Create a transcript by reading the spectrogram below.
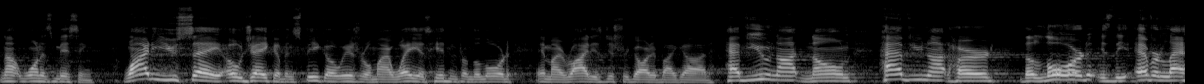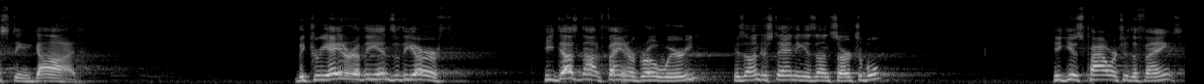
not one is missing. Why do you say, O Jacob, and speak, O Israel, my way is hidden from the Lord, and my right is disregarded by God? Have you not known? Have you not heard? The Lord is the everlasting God, the creator of the ends of the earth. He does not faint or grow weary, his understanding is unsearchable. He gives power to the faint,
